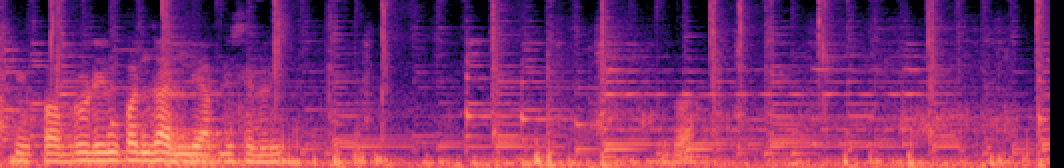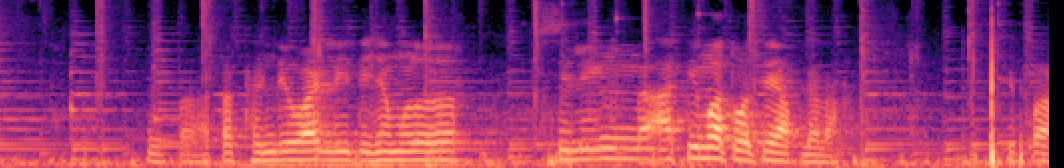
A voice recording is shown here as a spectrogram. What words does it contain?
हे पहा ब्रुडिंग पण झालेली आहे आपली सगळी. आता थंडी वाढली त्याच्यामुळं सिलिंग अति महत्त्वाचं आहे आपल्याला. हे पहा.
